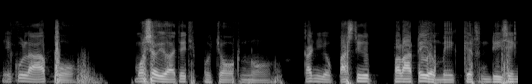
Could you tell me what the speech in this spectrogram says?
Iku lapo. Mosok ya ate dibocorno. Kan ya pasti pelatih ya mikir ndi sing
